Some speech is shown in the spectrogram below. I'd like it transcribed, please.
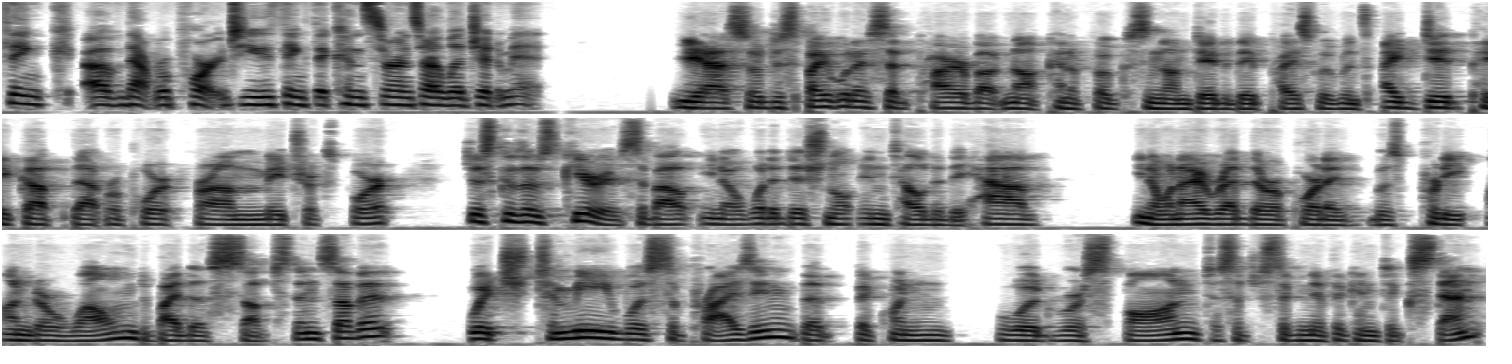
think of that report? Do you think the concerns are legitimate? Yeah. So despite what I said prior about not kind of focusing on day to day price movements, I did pick up that report from Matrixport just because I was curious about you know what additional intel did they have. You know, when I read the report, I was pretty underwhelmed by the substance of it which to me was surprising that Bitcoin would respond to such a significant extent.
